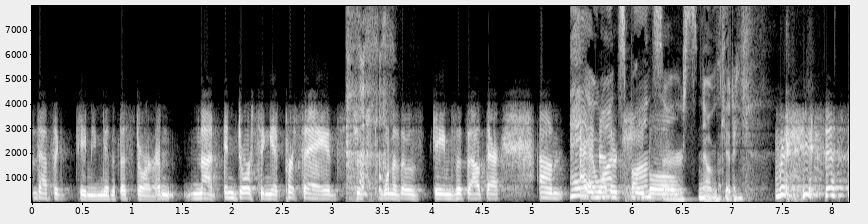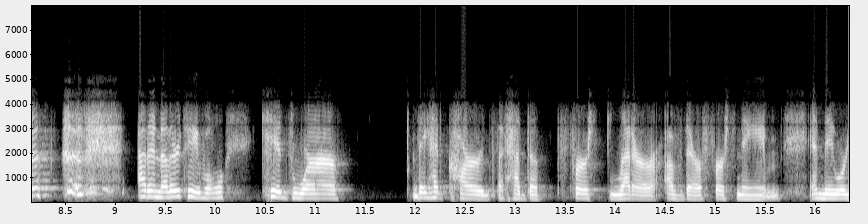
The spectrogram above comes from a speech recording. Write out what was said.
that's a game you can get at the store. I'm not endorsing it per se. It's just one of those games that's out there. Um, hey, I want table, sponsors. No, I'm kidding. at another table, kids were they had cards that had the first letter of their first name, and they were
